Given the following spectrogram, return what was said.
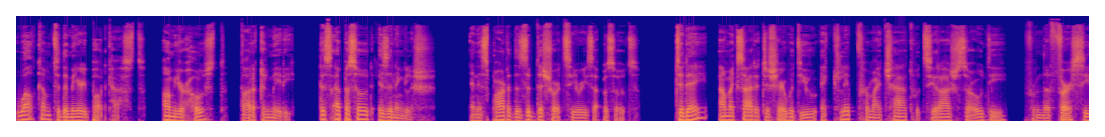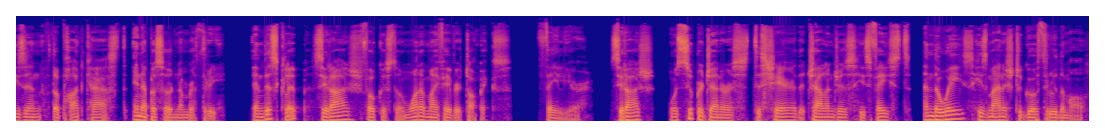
Welcome to the Miri podcast. I'm your host, Tariq Al Miri. This episode is in English and is part of the Zibda short series episodes. Today, I'm excited to share with you a clip from my chat with Siraj Saudi from the first season of the podcast in episode number three. In this clip, Siraj focused on one of my favorite topics failure. Siraj was super generous to share the challenges he's faced and the ways he's managed to go through them all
